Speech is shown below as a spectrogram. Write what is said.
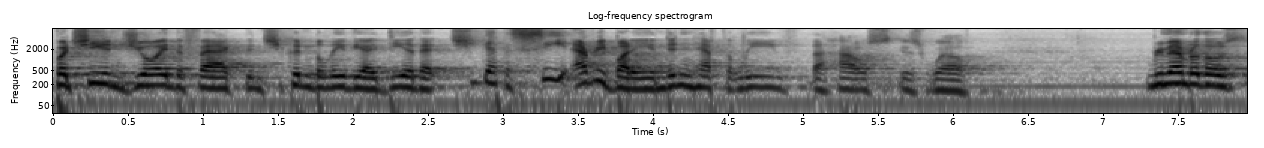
but she enjoyed the fact that she couldn't believe the idea that she got to see everybody and didn't have to leave the house as well. Remember those,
